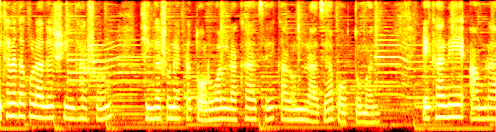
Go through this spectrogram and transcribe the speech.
এখানে দেখো রাজার সিংহাসন। সিংহাসনে একটা তরোয়াল রাখা আছে, কারণ রাজা বর্তমান। এখানে আমরা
